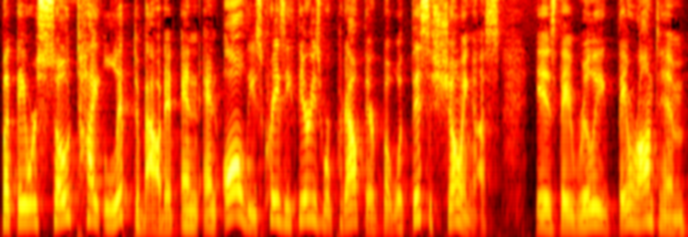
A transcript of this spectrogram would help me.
But they were so tight lipped about it and, and all these crazy theories were put out there. But what this is showing us is they really, they were onto him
